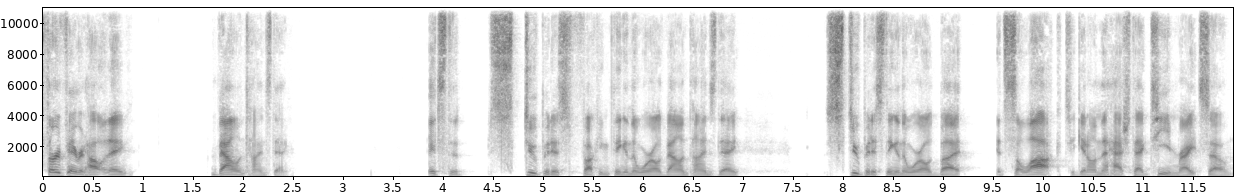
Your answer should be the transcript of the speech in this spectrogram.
Third favorite holiday, Valentine's Day. It's the stupidest fucking thing in the world, Valentine's Day. Stupidest thing in the world, but it's a lock to get on the hashtag team, right? So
